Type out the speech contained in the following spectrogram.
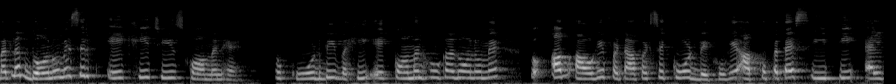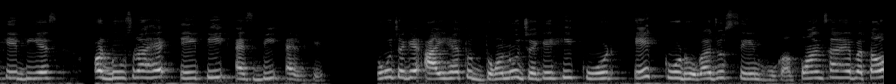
मतलब दोनों में सिर्फ़ एक ही चीज़ कॉमन है। तो कोड भी वही एक कॉमन होगा दोनों में। तो अब आओगे फटाफट से कोड देखोगे, आपको पता है C P L K B S और दूसरा है A P S B L K. दो जगह आई है तो दोनों जगह ही कोड एक कोड होगा जो सेम होगा। कौन सा है बताओ?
